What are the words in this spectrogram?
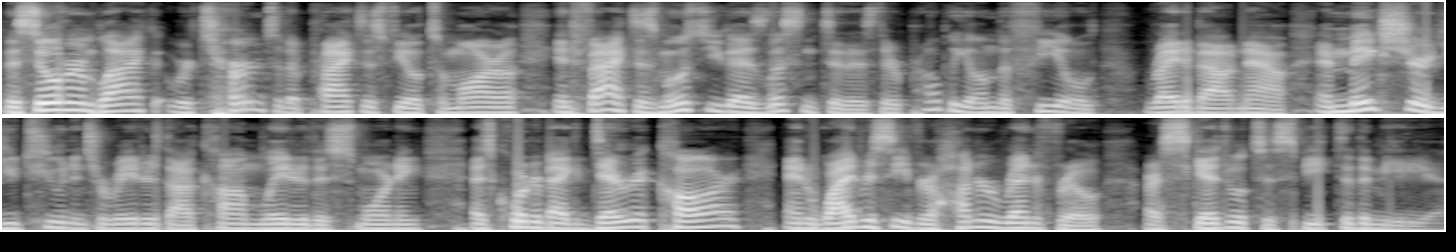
The Silver and Black return to the practice field tomorrow. In fact, as most of you guys listen to this, they're probably on the field right about now. And make sure you tune into Raiders.com later this morning as quarterback Derek Carr and wide receiver Hunter Renfrow are scheduled to speak to the media.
